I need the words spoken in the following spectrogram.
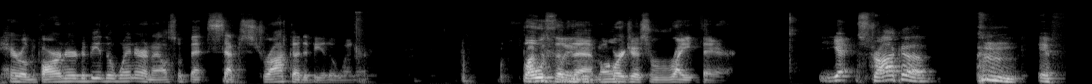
Harold Varner to be the winner, and I also bet Sepp Straka to be the winner. Both of them were just right there. Yeah, Straka, if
